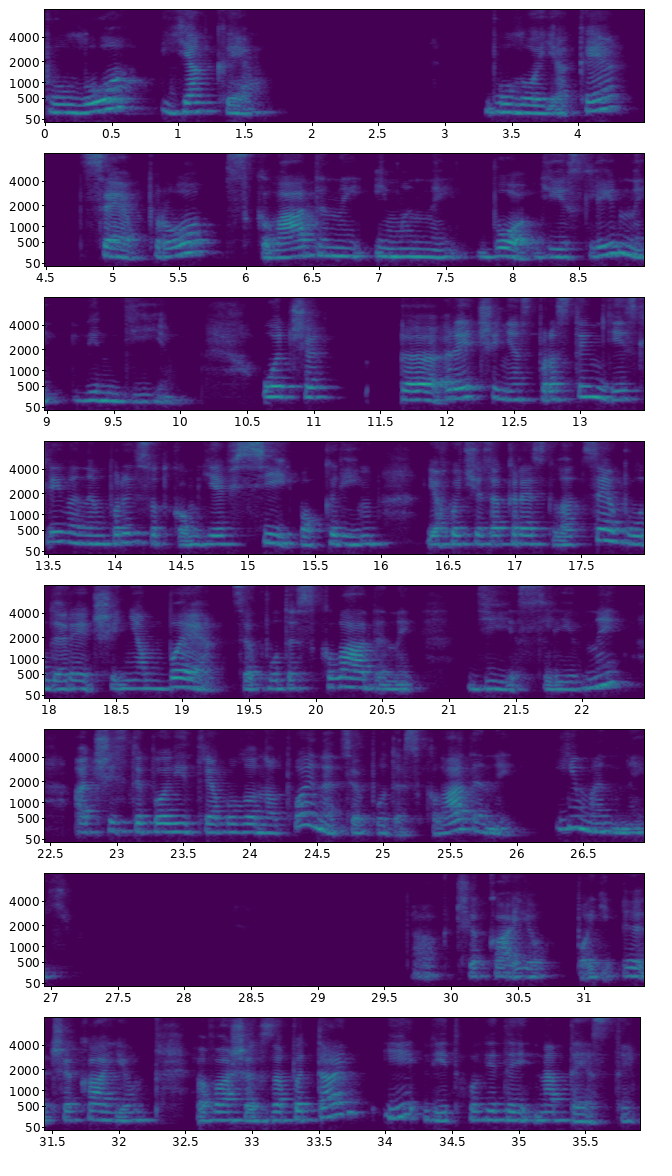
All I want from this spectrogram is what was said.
Було яке? Було яке це про складений іменний, бо дієслівний він діє. Отже, речення з простим дієслівним присудком є всі, окрім, я хоч і закреслила, це буде речення Б, це буде складений дієслівний, а чисте повітря було напоєне, це буде складений іменний. Так, чекаю, е, чекаю ваших запитань і відповідей на тести.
